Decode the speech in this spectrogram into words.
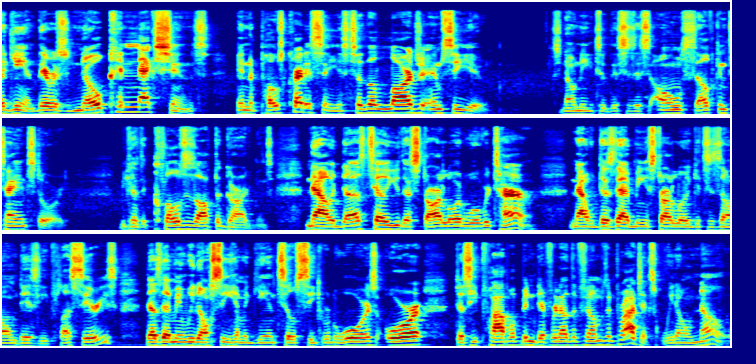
again, there is no connections in the post credit scenes to the larger MCU. There's no need to. This is its own self contained story because it closes off the Guardians. Now, it does tell you that Star Lord will return. Now, does that mean Star Lord gets his own Disney Plus series? Does that mean we don't see him again until Secret Wars? Or does he pop up in different other films and projects? We don't know.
